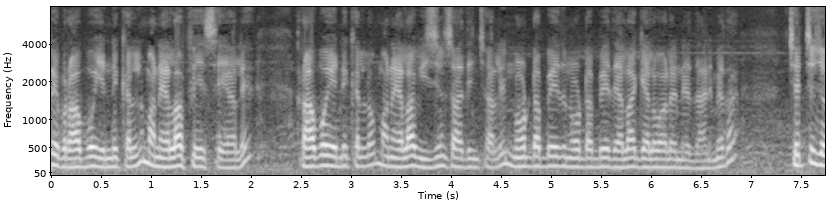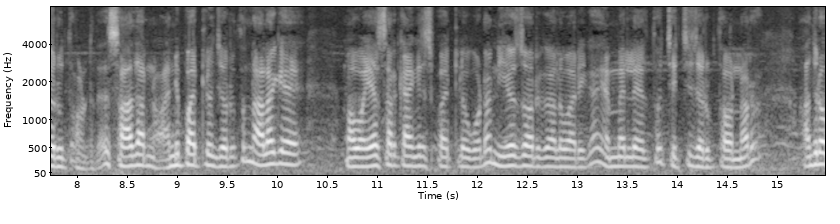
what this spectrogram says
రేపు రాబోయే ఎన్నికలను మనం ఎలా ఫేస్ చేయాలి రాబోయే ఎన్నికల్లో మనం ఎలా విజయం సాధించాలి నూట డెబ్బై ఐదు నూట డెబ్బై ఐదు ఎలా గెలవాలనే దాని మీద చర్చ జరుగుతూ ఉంటుంది. అది సాధారణం అన్ని పార్టీలు జరుగుతుంది. అలాగే మా వైఎస్ఆర్ కాంగ్రెస్ పార్టీలో కూడా నియోజకవర్గాల వారీగా ఎమ్మెల్యేలతో చర్చ జరుపుతూ ఉన్నారు. అందులో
